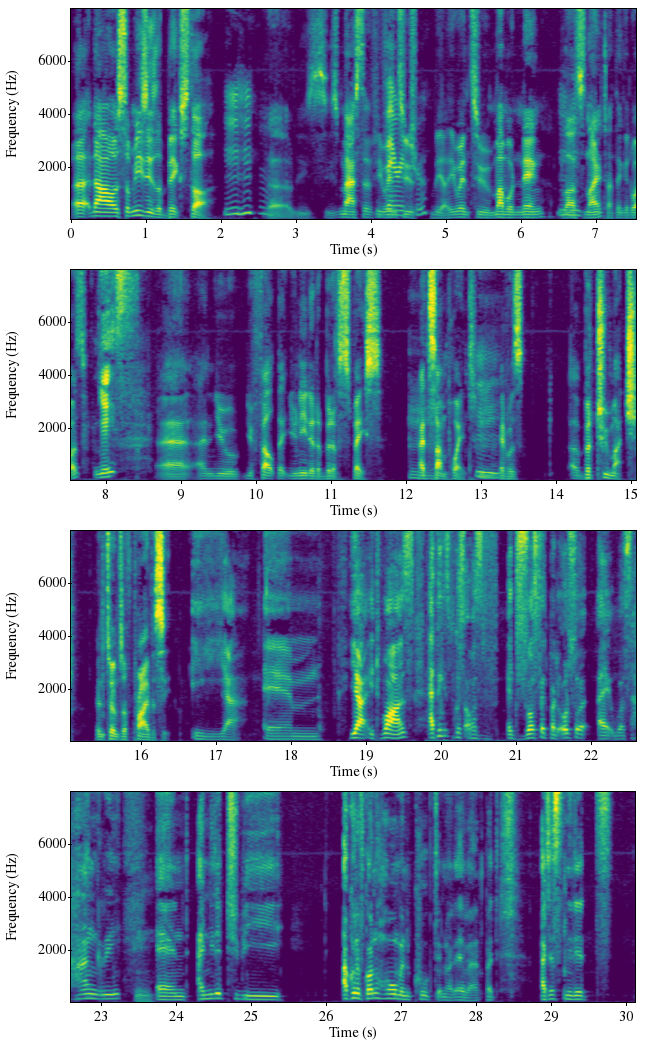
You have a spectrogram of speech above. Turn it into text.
Uh, now, Somizi is a big star. Mm-hmm. Uh, he's, he's massive. He Very went to true. yeah. He went to Maboneng last night, I think it was, Yes. uh, and you you felt that you needed a bit of space at some point. It was a bit too much in terms of privacy. Yeah. Um, yeah, it was. I think it's because I was exhausted, but also I was hungry and I needed to be. I could have gone home and cooked and whatever, but I just needed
